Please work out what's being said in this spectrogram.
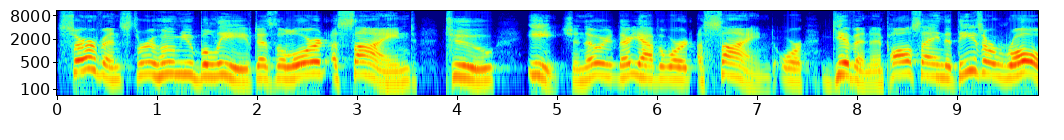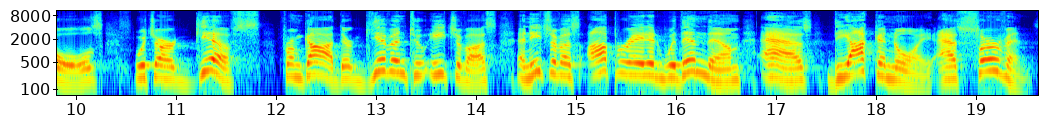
Servants through whom you believed, as the Lord assigned to each. And there, you have the word assigned or given. And Paul's saying that these are roles which are gifts from God. They're given to each of us, and each of us operated within them as diakonoi, as servants.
